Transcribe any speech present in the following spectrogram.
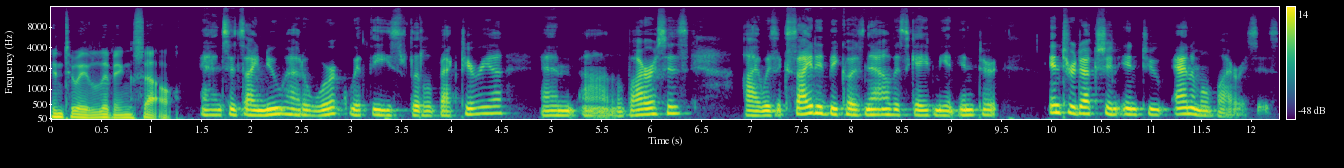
into a living cell. And since I knew how to work with these little bacteria and uh, viruses, I was excited because now this gave me an inter- introduction into animal viruses.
